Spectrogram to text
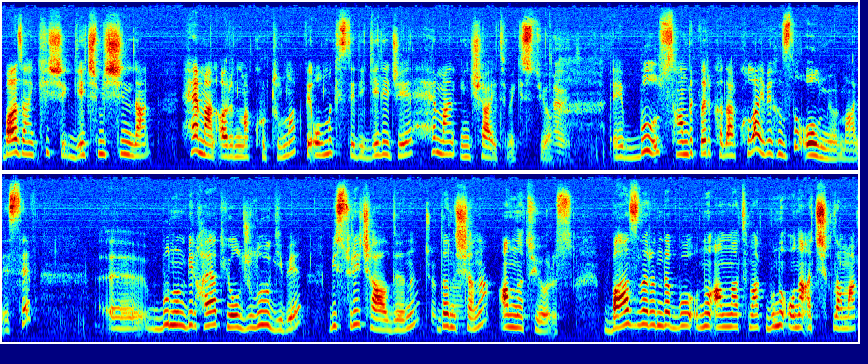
Bazen kişi geçmişinden hemen arınmak, kurtulmak ve olmak istediği geleceğe hemen inşa etmek istiyor. Evet. E, bu sandıkları kadar kolay ve hızlı olmuyor maalesef. E, bunun bir hayat yolculuğu gibi bir süreç aldığını Çok danışana anlatıyoruz. Bazılarında bunu anlatmak, bunu ona açıklamak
